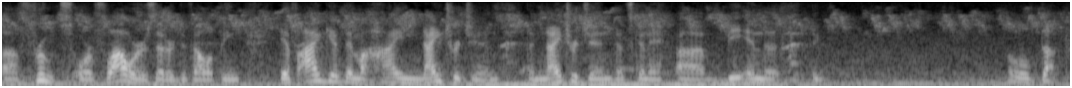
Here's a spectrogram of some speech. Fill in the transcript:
uh, fruits or flowers that are developing, if I give them a high nitrogen, the nitrogen that's going to uh, be in the, the a little duck.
